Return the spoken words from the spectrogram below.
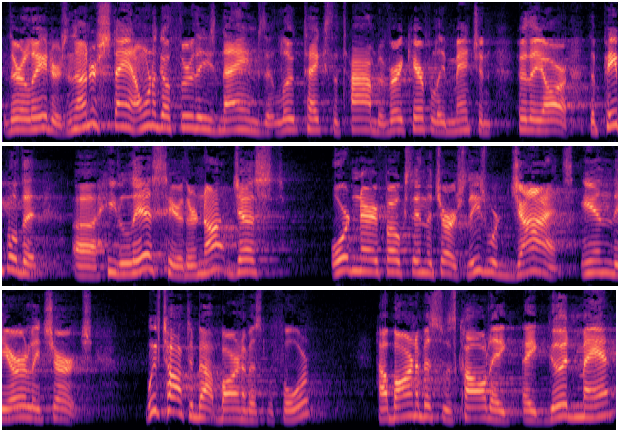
their leaders. And understand, I want to go through these names that Luke takes the time to very carefully mention who they are. The people that uh, he lists here, they're not just ordinary folks in the church. These were giants in the early church. We've talked about Barnabas before, how Barnabas was called a, a good man,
